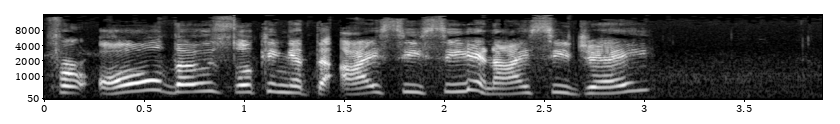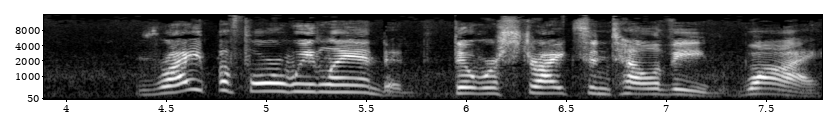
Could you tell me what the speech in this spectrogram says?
For all those looking at the ICC and ICJ, right before we landed, there were strikes in Tel Aviv. Why?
